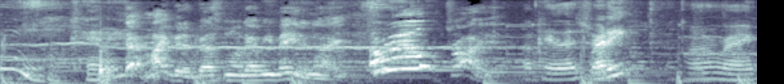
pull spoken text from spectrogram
Okay. That might be the best one that we made tonight. For real? Try it. Okay, let's Ready? All right.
